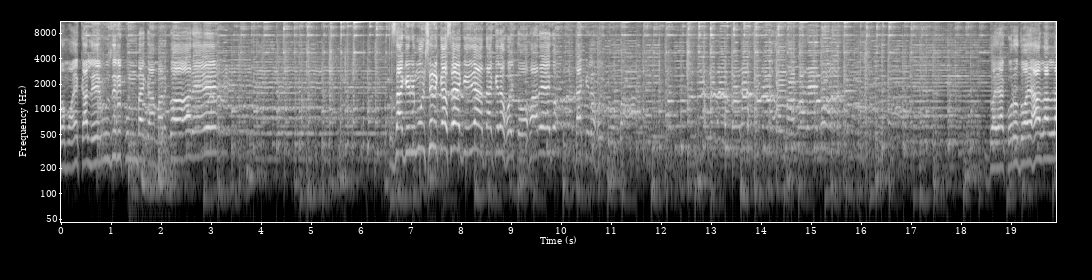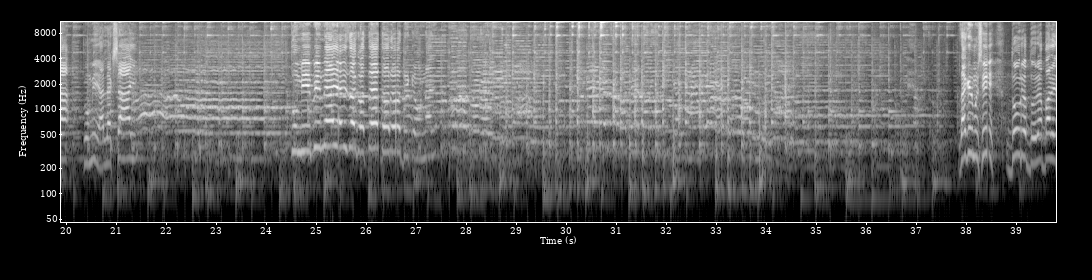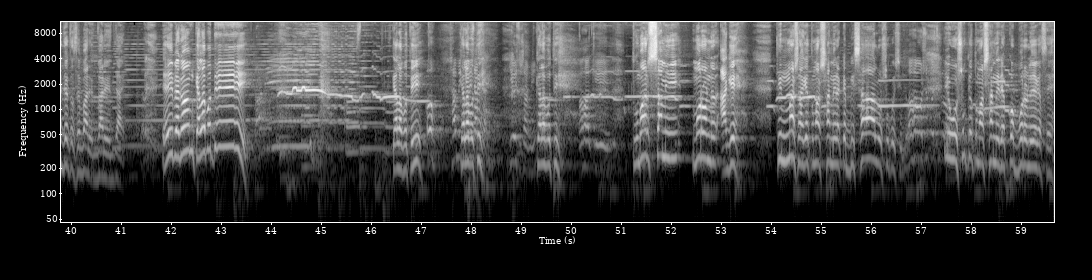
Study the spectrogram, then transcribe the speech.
সময় কালে উজির কুম্বাই কামার করে জাগির মুন্সির কাছে গিয়া ডাকিলে হয়তো পারে গো, ডাকিলে হয়তো দয়া করো দয়া আল্লাহ তুমি আলেকসাই। তুমি বিনে এই জগতে জাকির মুন্সি দৌড়ে দৌড়ে বাড়ি যেতেছে বাড়ি বাড়ি যায়। এই বেগম কেলাপতি কেলাপতি কেলাপতি? কেলাপতি তোমার স্বামী মরণের আগে তিন মাস আগে তোমার স্বামীর একটা বিশাল অসুখ হয়েছিল। এই অসুখে তোমার স্বামীর কব্বরে লয়ে গেছে।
